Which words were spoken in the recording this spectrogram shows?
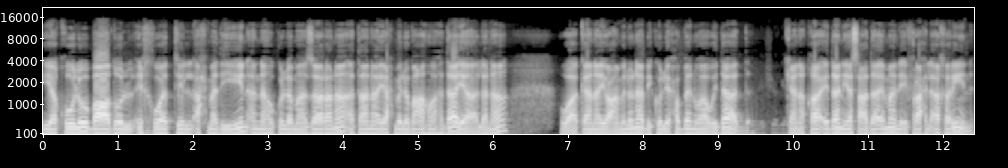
يقول بعض الإخوة الأحمديين أنه كلما زارنا أتانا يحمل معه هدايا لنا وكان يعاملنا بكل حب ووداد. كان قائدا يسعى دائما لإفراح الآخرين.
